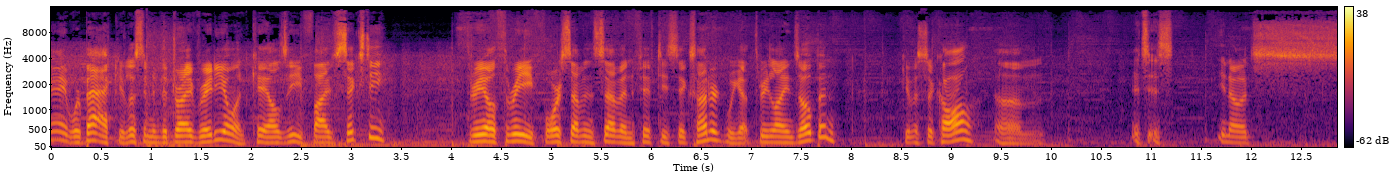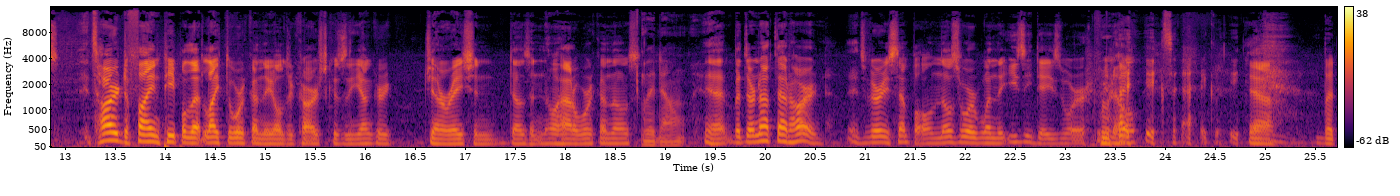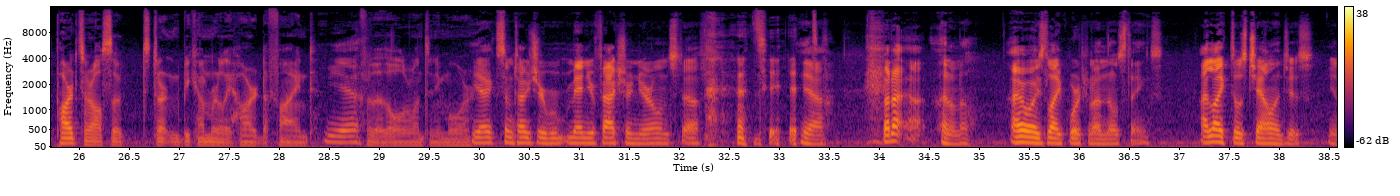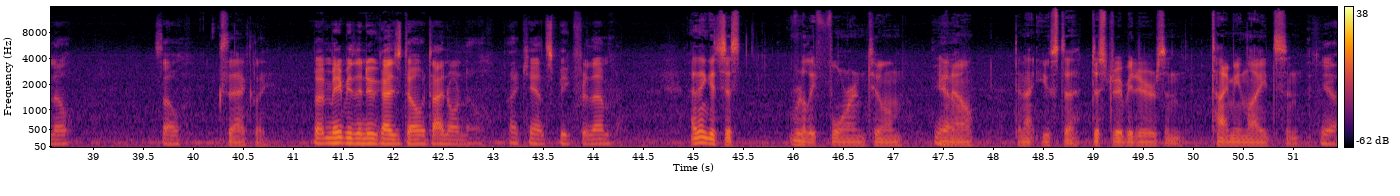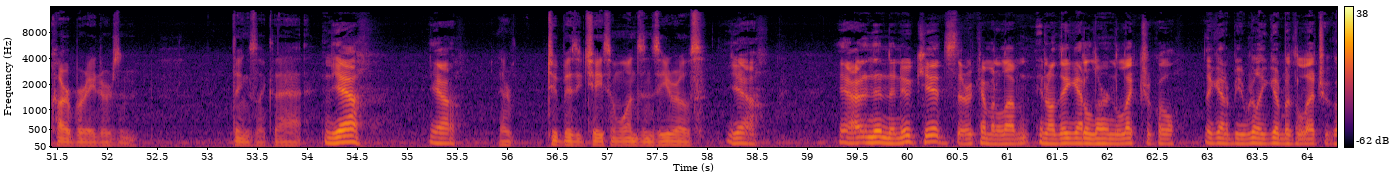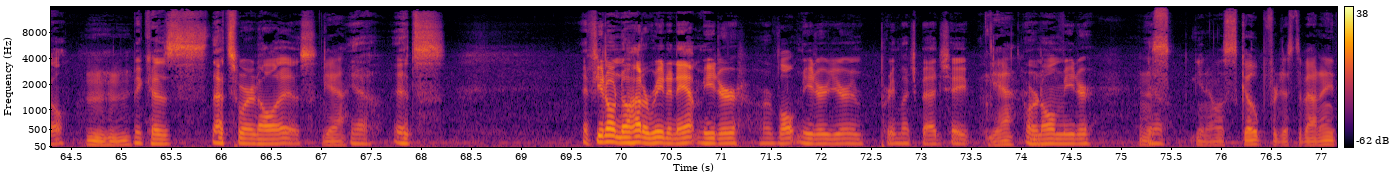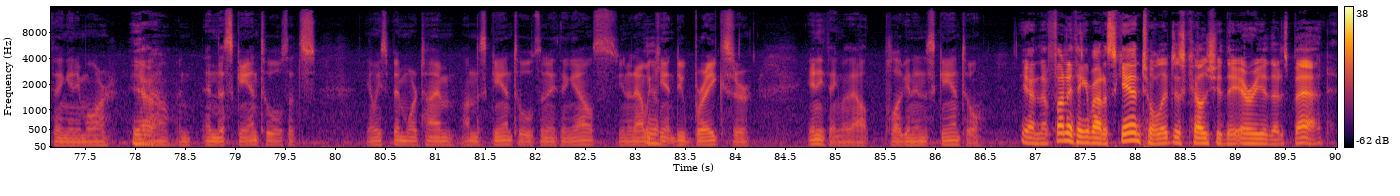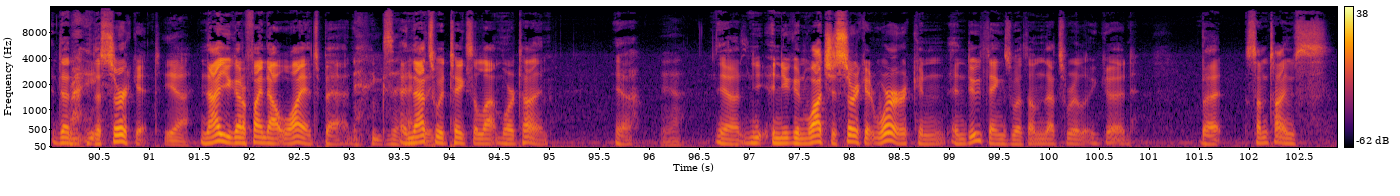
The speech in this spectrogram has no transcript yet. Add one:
Okay, we're back. You're listening to the Drive Radio on KLZ 560, 303 477 5600. We got three lines open. Give us a call. Um, it's, it's, you know, it's, it's hard to find people that like to work on the older cars because the younger generation doesn't know how to work on those. They don't. Yeah, but they're not that hard. It's very simple, and those were when the easy days were. You know? Right, exactly. Yeah. But parts are also starting to become really hard to find Yeah. for the older ones anymore. Yeah, sometimes you're manufacturing your own stuff. That's it. Yeah, but I, I don't know. I always like working on those things. I like those challenges, you know. So, Exactly. but maybe the new guys don't. I don't know. I can't speak for them. I think it's just really foreign to them. Yeah. You know, they're not used to distributors and timing lights and Yeah. carburetors and things like that. Yeah, yeah, They're too busy chasing ones and zeros. yeah, yeah. And then the new kids that are coming along, you know, they got to learn electrical. They got to be really good with electrical Mm-hmm. because that's where it all is. Yeah. Yeah, it's if you don't know how to read an amp meter or a voltmeter, you're in pretty much bad shape. Yeah. Or an ohm meter. And Yeah. this, you know, a scope for just about anything anymore. you Yeah. know, And and the scan tools. That's, you know, we spend more time on the scan tools than anything else. You know, now we Yeah. can't do brakes or anything without plugging in a scan tool. Yeah, and the funny thing about a scan tool, it just tells you the area that it's bad. It doesn't Right. the circuit. Yeah. Now you got to find out why it's bad. Exactly. And that's what takes a lot more time. Yeah. Yeah. Yeah, and you can watch a circuit work and and do things with them. That's really good. But sometimes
